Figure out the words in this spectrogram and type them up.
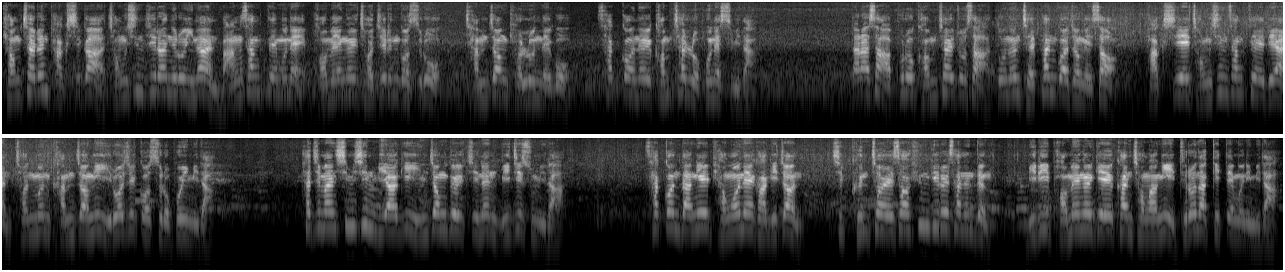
경찰은 박 씨가 정신질환으로 인한 망상 때문에 범행을 저지른 것으로 잠정 결론 내고 사건을 검찰로 보냈습니다. 따라서 앞으로 검찰 조사 또는 재판 과정에서 박 씨의 정신 상태에 대한 전문 감정이 이루어질 것으로 보입니다. 하지만 심신미약이 인정될지는 미지수입니다. 사건 당일 병원에 가기 전 집 근처에서 흉기를 사는 등 미리 범행을 계획한 정황이 드러났기 때문입니다.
